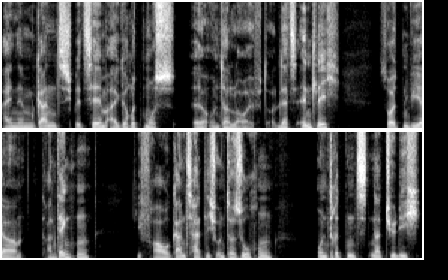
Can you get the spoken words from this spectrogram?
einem ganz speziellen Algorithmus äh, unterläuft. Und letztendlich sollten wir dran denken, die Frau ganzheitlich untersuchen und drittens natürlich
